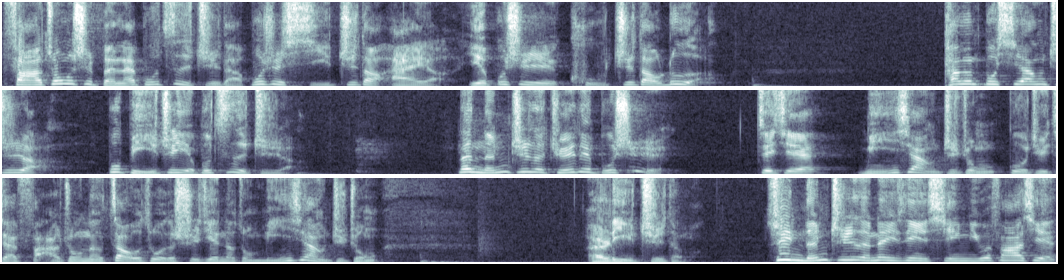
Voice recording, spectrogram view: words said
法中是本来不自知的，不是喜知道哀呀，也不是苦知道乐。他们不相知啊，不比知也不自知啊。那能知的绝对不是这些名相之中，过去在法中呢造作的世间那种名相之中而立知的嘛。所以能知的那件心，你会发现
